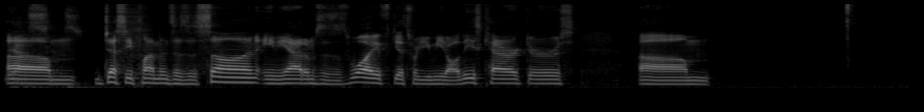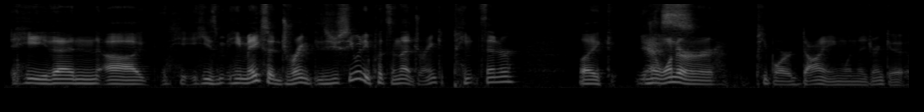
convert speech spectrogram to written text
Yes, um, yes. Jesse Plemons is his son. Amy Adams is his wife. gets where you meet all these characters. Um, he then uh, he, he's he makes a drink. Did you see what he puts in that drink? Paint thinner. Like yes. no wonder people are dying when they drink it.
